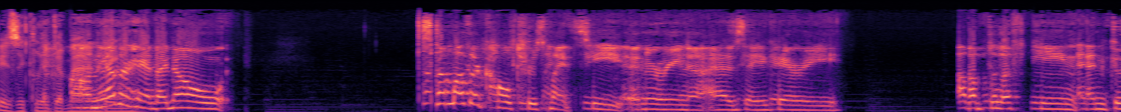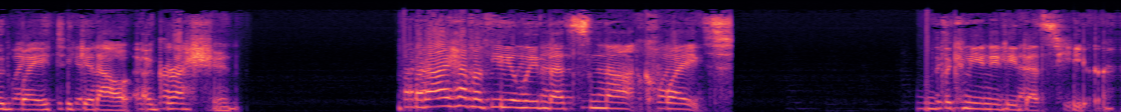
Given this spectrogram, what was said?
physically demanding. On the other hand, I know some other cultures might see an arena as a very uplifting and good way to get out aggression. But I have a feeling that's not quite the community that's here.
